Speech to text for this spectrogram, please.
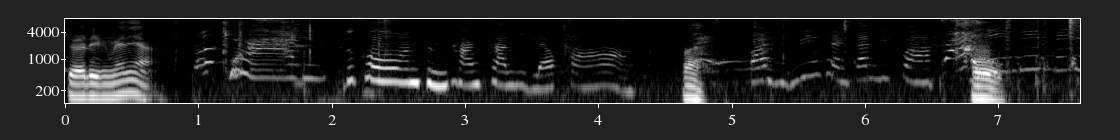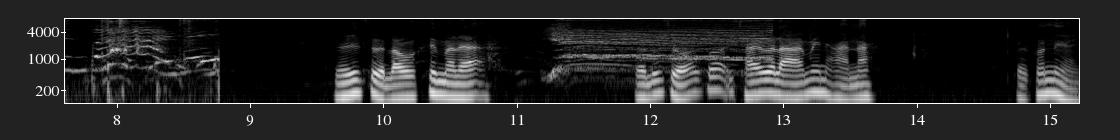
เจอลิงแล้วเนี่ย ทุกคนถึงทางชันอีกแล้วค่ะ ไป ไปวิ่งแข่งกันดีกว่า โอ้ในที่สุดเราก็ขึ้นมาแล้ว แต่รู้สึกว่าก็ใช้เวลาไม่นานนะ แต่ก็เหนื่อย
